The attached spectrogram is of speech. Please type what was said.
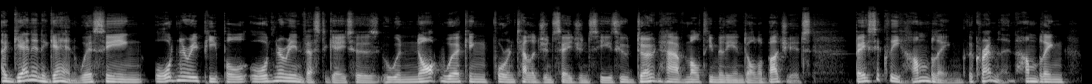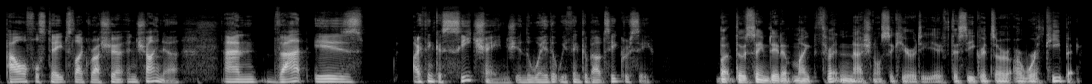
again and again, we're seeing ordinary people, ordinary investigators who are not working for intelligence agencies, who don't have multi-million dollar budgets, basically humbling the Kremlin, humbling powerful states like Russia and China. And that is, I think, a sea change in the way that we think about secrecy. But those same data might threaten national security if the secrets are, are worth keeping.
